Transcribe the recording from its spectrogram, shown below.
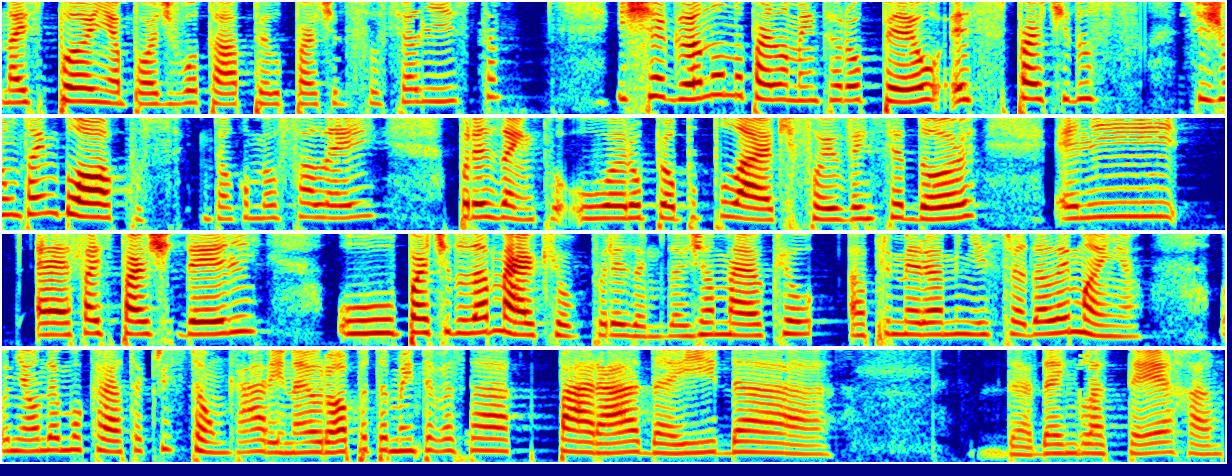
Na Espanha, pode votar pelo Partido Socialista. E chegando no Parlamento Europeu, esses partidos se juntam em blocos. Então, como eu falei, por exemplo, o Europeu Popular, que foi o vencedor, ele é, faz parte dele o partido da Merkel, por exemplo, da Angela Merkel, a primeira-ministra da Alemanha, União Democrata Cristã. Cara, e na Europa também teve essa parada aí da, da, da Inglaterra,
